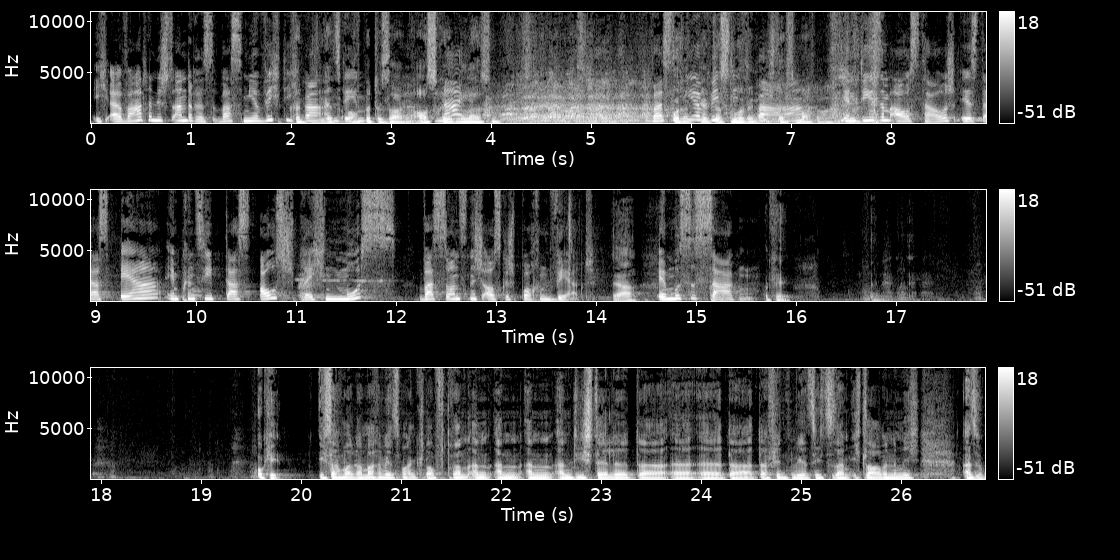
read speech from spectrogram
Ich erwarte nichts anderes. Was mir wichtig Könnten war Sie jetzt an dem auch bitte sagen, ausreden Nein. lassen? Was Oder mir wichtig nur, war in diesem Austausch ist, dass er im Prinzip das aussprechen muss, was sonst nicht ausgesprochen wird. Ja, Er muss es sagen. okay. Okay, ich sag mal, da machen wir jetzt mal einen Knopf dran an, an, an, an die Stelle, da, äh, äh, da, da finden wir jetzt nicht zusammen. Ich glaube nämlich, also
